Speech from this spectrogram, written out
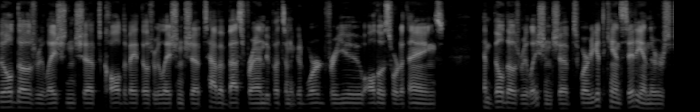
build those relationships, cultivate those relationships, have a best friend who puts in a good word for you, all those sort of things, and build those relationships. Where you get to Kansas City and there's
